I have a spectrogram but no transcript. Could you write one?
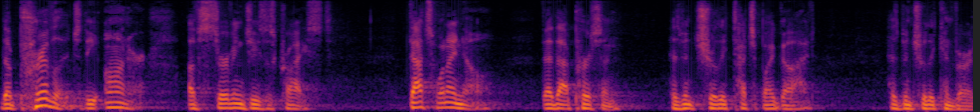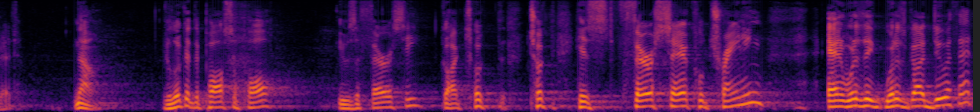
the privilege, the honor of serving Jesus Christ. That's when I know that that person has been truly touched by God, has been truly converted. Now, if you look at the Apostle Paul, he was a Pharisee. God took, took his Pharisaical training, and what he, what does God do with it?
